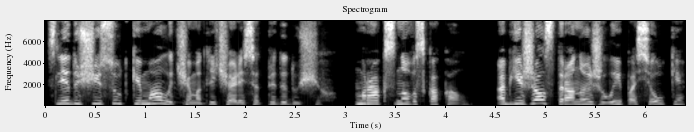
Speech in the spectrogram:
Следующие сутки мало чем отличались от предыдущих. Мрак снова скакал. Объезжал стороной жилые поселки,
